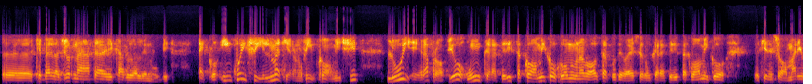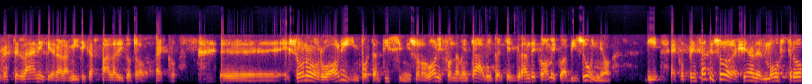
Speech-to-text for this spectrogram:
eh, Che bella giornata e Cado dalle nubi. Ecco, in quei film, che erano film comici, lui era proprio un caratterista comico come una volta poteva essere un caratterista comico, eh, che ne so, Mario Castellani che era la mitica spalla di Totò, ecco. Eh, e sono ruoli importantissimi, sono ruoli fondamentali perché il grande comico ha bisogno di... Ecco, pensate solo alla scena del mostro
